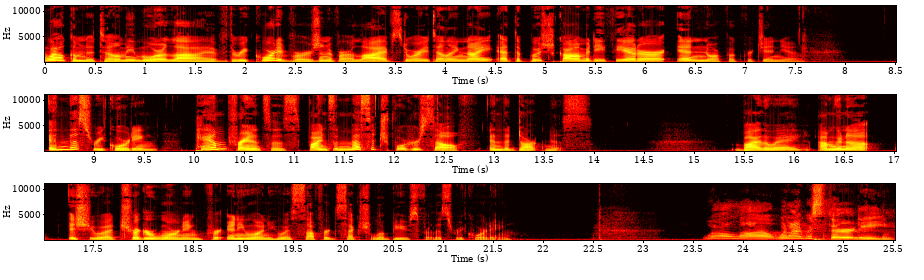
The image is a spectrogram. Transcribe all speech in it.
Welcome to Tell Me More Live, the recorded version of our live storytelling night at the Push Comedy Theater in Norfolk, Virginia. In this recording, Pam Francis finds a message for herself in the darkness. By the way, I'm going to issue a trigger warning for anyone who has suffered sexual abuse for this recording. Well, uh, when I was 30,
